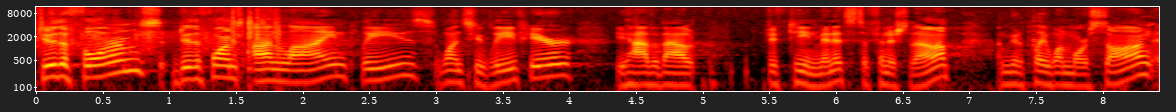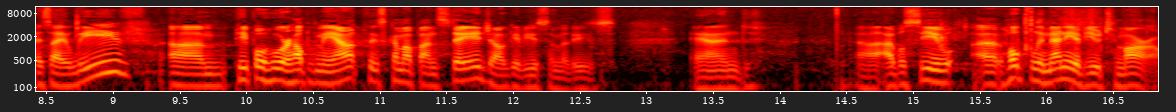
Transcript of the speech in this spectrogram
do the forms, do the forms online, please, once you leave here. You have about 15 minutes to finish them up. I'm gonna play one more song as I leave. Um, people who are helping me out, please come up on stage. I'll give you some of these and uh, I will see you, uh, hopefully many of you tomorrow.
